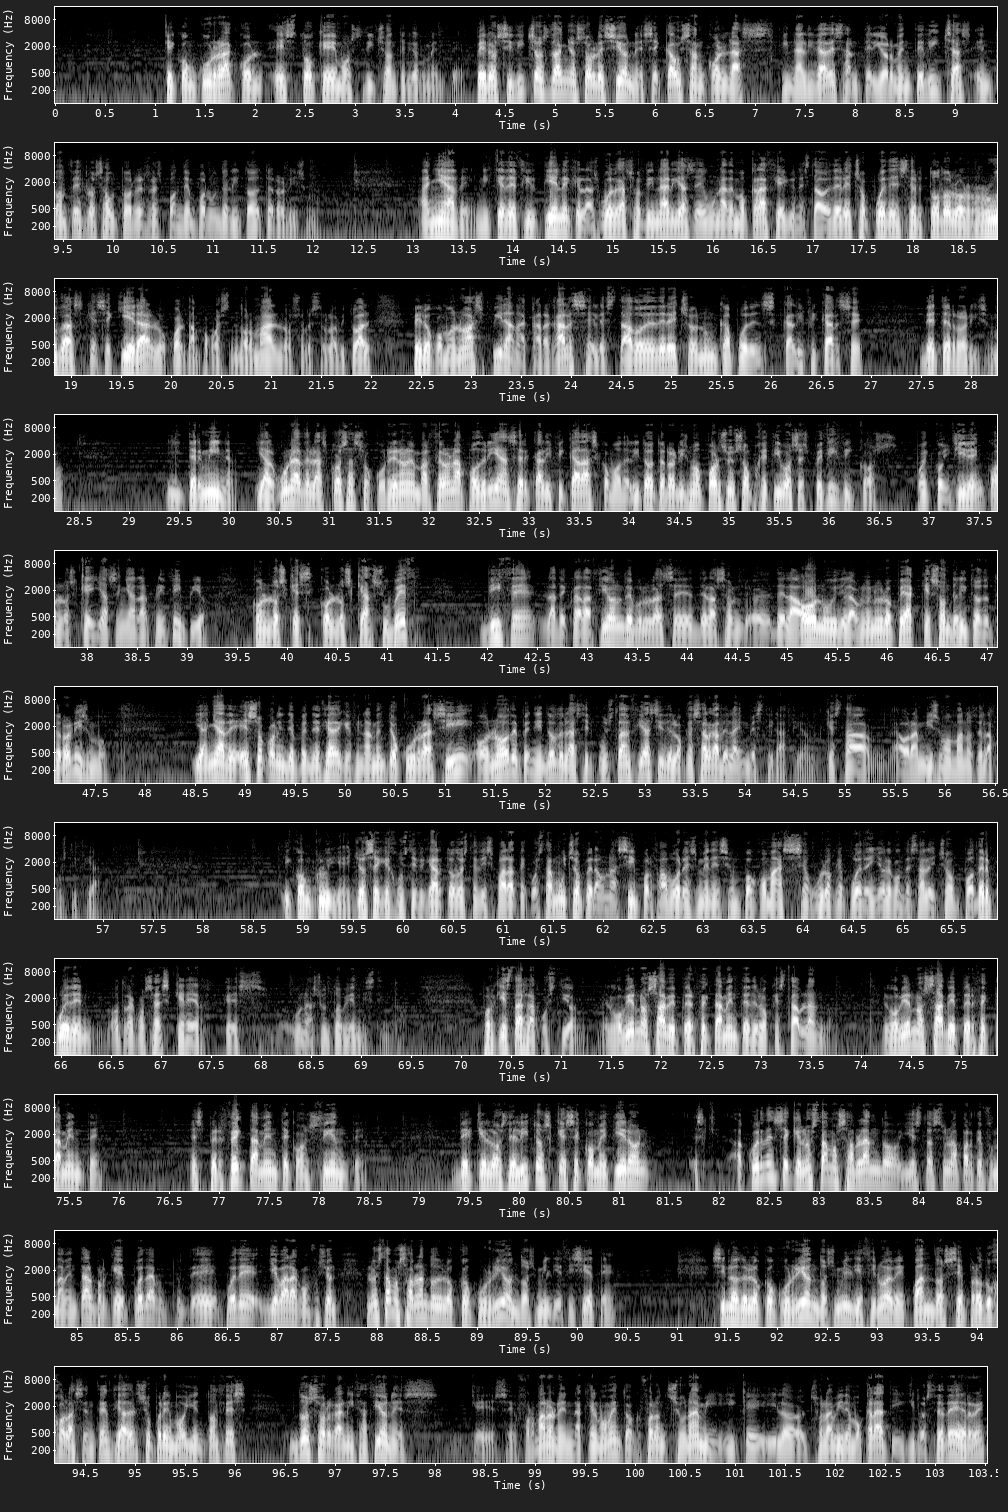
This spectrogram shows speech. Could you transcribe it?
que concurra con esto que hemos dicho anteriormente. Pero si dichos daños o lesiones se causan con las finalidades anteriormente dichas, entonces los autores responden por un delito de terrorismo. Añade, ni qué decir tiene, que las huelgas ordinarias de una democracia y un Estado de Derecho pueden ser todo lo rudas que se quiera, lo cual tampoco es normal, no suele ser lo habitual, pero como no aspiran a cargarse el Estado de Derecho, nunca pueden calificarse de terrorismo. Y termina, y algunas de las cosas que ocurrieron en Barcelona podrían ser calificadas como delito de terrorismo por sus objetivos específicos, pues coinciden con los que ella señala al principio, con los que, con los que a su vez dice la declaración de, de, la, eh, de la ONU y de la Unión Europea que son delitos de terrorismo. Y añade eso con independencia de que finalmente ocurra así o no, dependiendo de las circunstancias y de lo que salga de la investigación, que está ahora mismo en manos de la justicia. Y concluye, yo sé que justificar todo este disparate cuesta mucho, pero aún así, por favor, esménense un poco más, seguro que pueden. Yo le contesté al hecho, poder pueden, otra cosa es querer, que es un asunto bien distinto. Porque esta es la cuestión. El gobierno sabe perfectamente de lo que está hablando. El gobierno sabe perfectamente, es perfectamente consciente de que los delitos que se cometieron, acuérdense que no estamos hablando, y esto es una parte fundamental porque puede, eh, puede llevar a confusión, no estamos hablando de lo que ocurrió en 2017, sino de lo que ocurrió en 2019, cuando se produjo la sentencia del Supremo y entonces dos organizaciones que se formaron en aquel momento, que fueron Tsunami y que y los Tsunami Democratic y los CDR,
